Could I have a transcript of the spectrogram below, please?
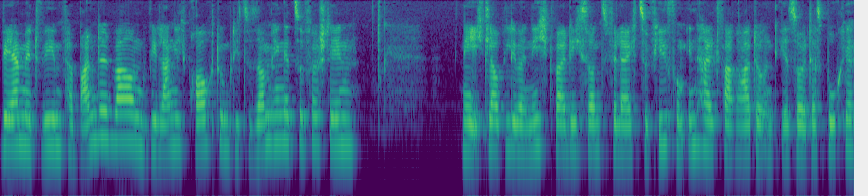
Wer mit wem verbandelt war und wie lange ich brauchte, um die Zusammenhänge zu verstehen? Nee, ich glaube lieber nicht, weil ich sonst vielleicht zu viel vom Inhalt verrate und ihr sollt das Buch ja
